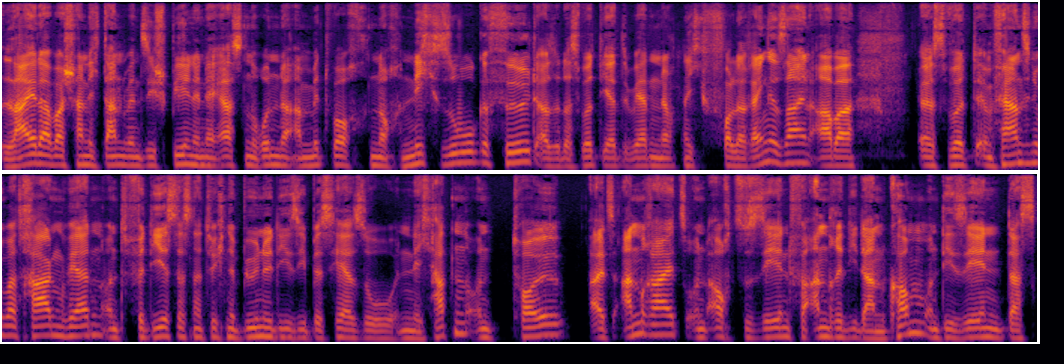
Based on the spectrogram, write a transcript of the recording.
leider wahrscheinlich dann, wenn sie spielen, in der ersten Runde am Mittwoch noch nicht so gefüllt. Also das wird jetzt, werden noch nicht volle Ränge sein, aber es wird im Fernsehen übertragen werden und für die ist das natürlich eine Bühne, die sie bisher so nicht hatten und toll als Anreiz und auch zu sehen für andere, die dann kommen und die sehen, das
